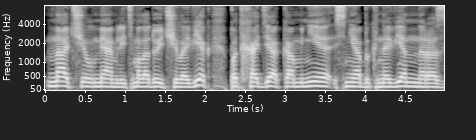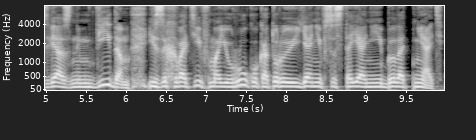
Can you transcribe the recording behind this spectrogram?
начал мямлить молодой человек, подходя ко мне с необыкновенно развязным видом и захватив мою руку, которую я не в состоянии был отнять.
